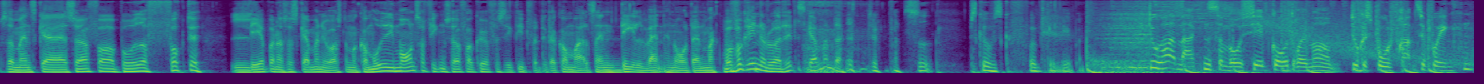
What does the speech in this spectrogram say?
så man skal sørge for både at fugte læberne, og så skal man jo også, når man kommer ud i morgentrafikken, sørge for at køre forsigtigt, for der kommer altså en del vand hen over Danmark. Hvorfor griner du af det? Det skal man da. Du er bare sød. Skal huske at få læberne. Du har magten, som vores chef går og drømmer om. Du kan spole frem til pointen,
